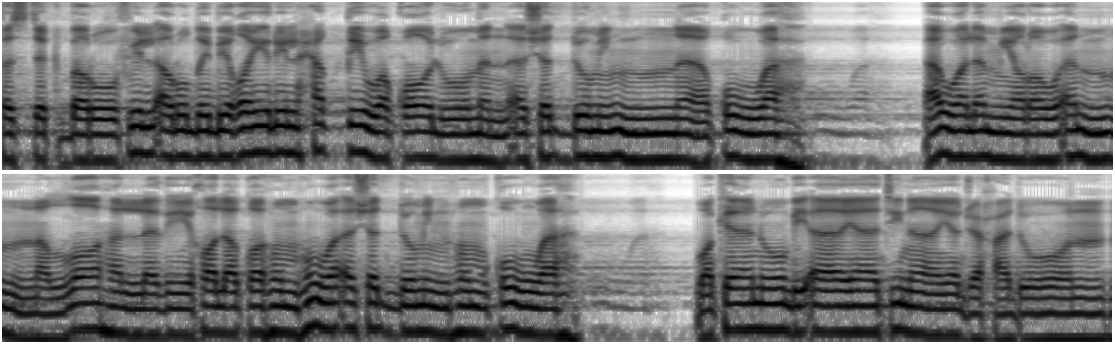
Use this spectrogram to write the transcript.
فاستكبروا في الأرض بغير الحق وقالوا من أشد منا قوة؟ أولم يروا أن الله الذي خلقهم هو أشد منهم قوة؟ وكانوا بآياتنا يجحدون.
